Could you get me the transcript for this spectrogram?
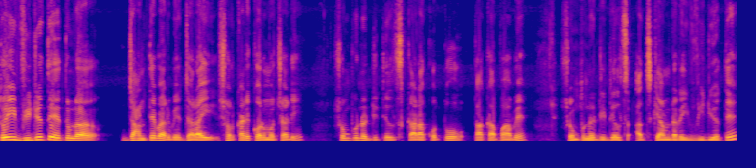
তো এই ভিডিওতে তোমরা জানতে পারবে যারাই সরকারি কর্মচারী, সম্পূর্ণ ডিটেলস কারা কত টাকা পাবে, সম্পূর্ণ ডিটেলস আজকে আমরা এই ভিডিওতে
